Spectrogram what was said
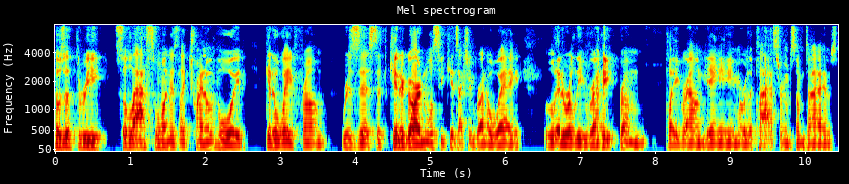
Those are three. So last one is like trying to avoid, get away from, resist. At kindergarten, we'll see kids actually run away, literally, right, from playground game or the classroom sometimes.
